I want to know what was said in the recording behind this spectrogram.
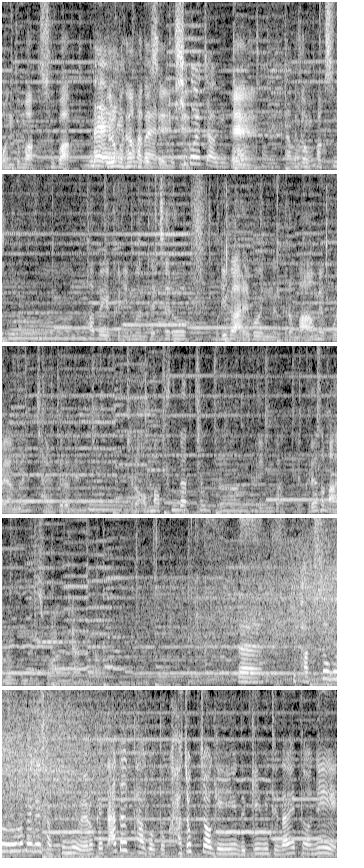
원두막, 수박 뭐 네. 이런 거 생각하듯이 이렇게 시골적이고 예. 그래서 박수근 화백의 그림은 대체로 우리가 알고 있는 그런 마음의 고향을 잘 드러내는 음. 그런 엄마 품 같은 그런 그림인 것 같아요. 그래서 많은 분들이 좋아하는 게 아닌가. 네. 이 박수근 화백의 작품이 왜 이렇게 따뜻하고 또 가족적인 느낌이 드나 했더니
